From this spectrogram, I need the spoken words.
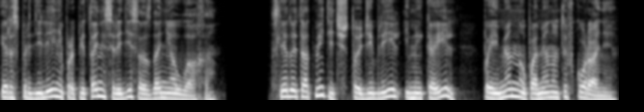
и распределение пропитания среди созданий Аллаха. Следует отметить, что Джибрииль и Микаиль поименно упомянуты в Коране.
